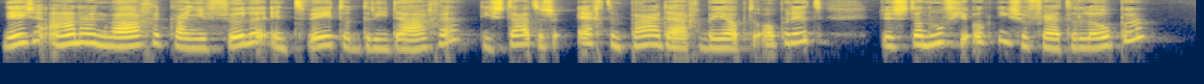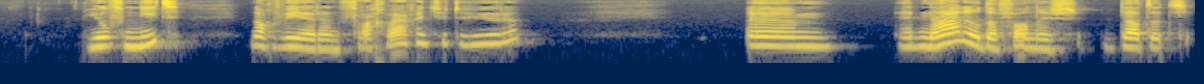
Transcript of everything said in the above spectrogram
Deze aanhangwagen kan je vullen in twee tot drie dagen. Die staat dus echt een paar dagen bij jou op de oprit. Dus dan hoef je ook niet zo ver te lopen. Je hoeft niet nog weer een vrachtwagentje te huren. Um, Het nadeel daarvan is dat het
